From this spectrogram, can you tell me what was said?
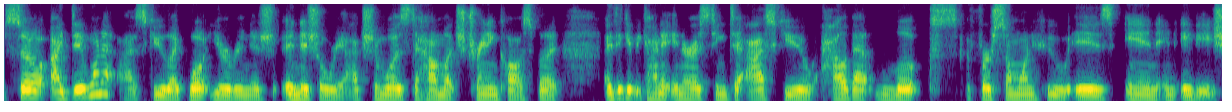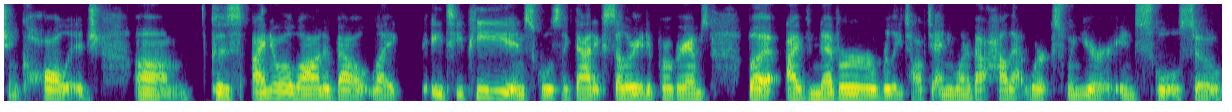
so i did want to ask you like what your initial initial reaction was to how much training costs but I think it'd be kind of interesting to ask you how that looks for someone who is in an aviation college. Because um, I know a lot about like ATP and schools like that, accelerated programs, but I've never really talked to anyone about how that works when you're in school. So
